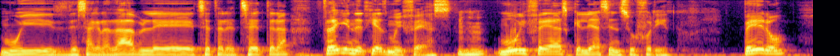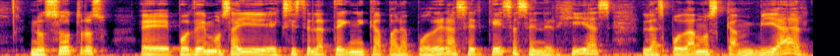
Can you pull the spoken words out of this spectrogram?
muy desagradable, etcétera, etcétera, trae energías muy feas, muy feas que le hacen sufrir. Pero nosotros eh, podemos, ahí existe la técnica para poder hacer que esas energías las podamos cambiar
